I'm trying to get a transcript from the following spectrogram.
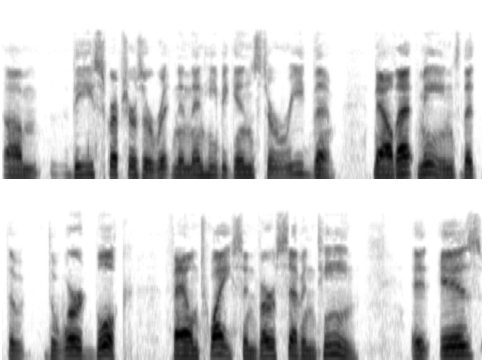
um, these scriptures are written and then he begins to read them. Now that means that the, the word book found twice in verse 17. It is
